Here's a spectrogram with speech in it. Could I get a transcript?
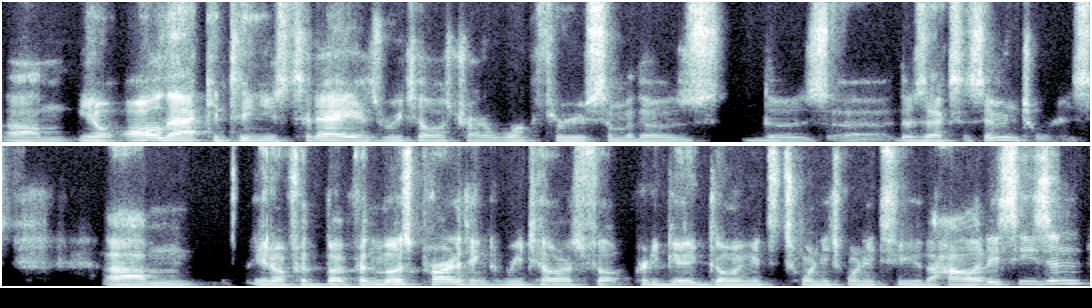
Um, you know, all that continues today as retailers try to work through some of those those uh, those excess inventories. Um, you know, for but for the most part, I think retailers felt pretty good going into 2022, the holiday season,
